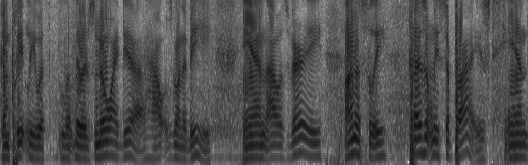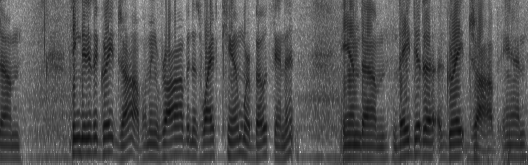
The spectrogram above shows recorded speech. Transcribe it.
completely with, there was no idea how it was going to be. And I was very, honestly, pleasantly surprised. And um, I think they did a great job. I mean, Rob and his wife Kim were both in it and um, they did a, a, great job. And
